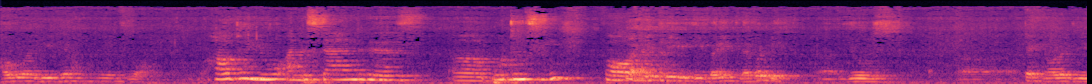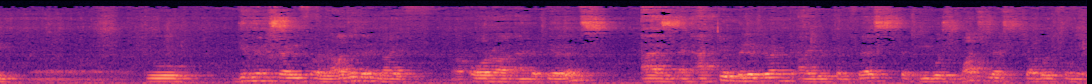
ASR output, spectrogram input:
how do I read him means what? How do you understand his uh, potency for? I think he, he very cleverly uh, used uh, technology uh, to give himself a larger than life uh, aura and appearance. As an active militant, I will confess that he was much less trouble for me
